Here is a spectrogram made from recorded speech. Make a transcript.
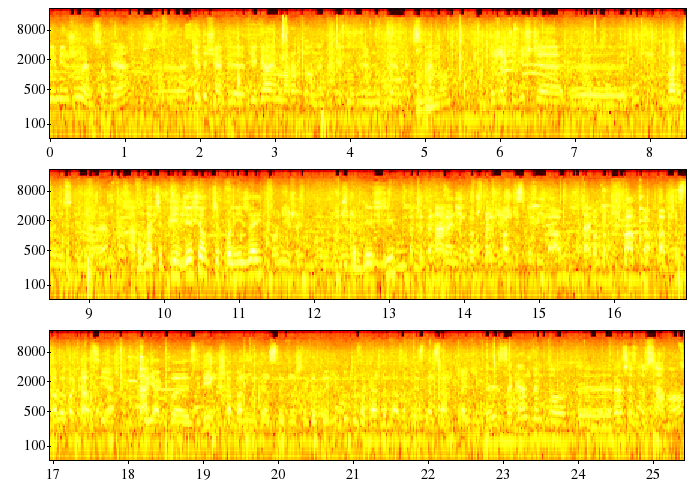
nie mierzyłem sobie. E, Kiedyś jak e, biegałem maratony, tak jak mówiłem, lubiłem ekstremum, to rzeczywiście e, bardzo niskie miałem, a w To tej znaczy chwili 50 czy poniżej? poniżej, poniżej. 40? Znaczy ten Tak. trening, o którym Pan wspominał, Tak. bo to trwa, prawda, przez całe wakacje. Tak. Czy jakby zwiększa Pan intensywność tego treningu, czy za każdym razem to jest ten sam trening? E, Za każdym to e, razem to samo,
